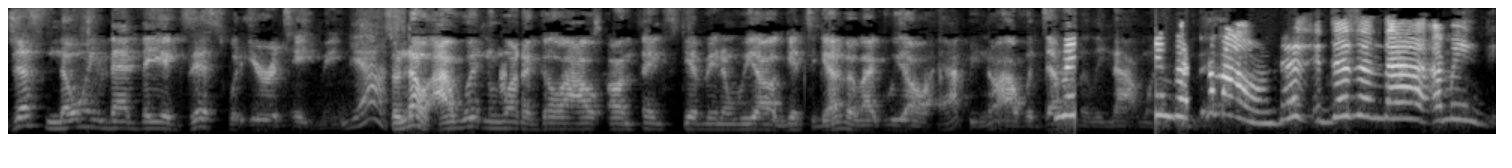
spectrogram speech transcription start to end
just knowing that they exist would irritate me. Yeah. So no, I wouldn't want to go out on Thanksgiving and we all get together like we all happy. No, I would definitely not want to But do come on, doesn't that? I mean,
